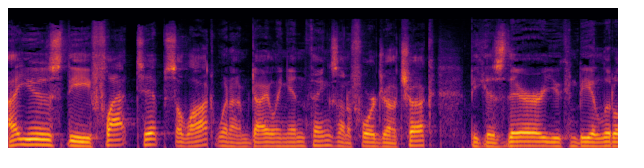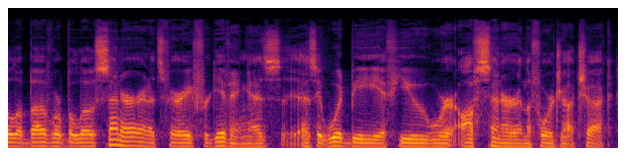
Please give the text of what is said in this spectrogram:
I use the flat tips a lot when I'm dialing in things on a four-jaw chuck because there you can be a little above or below center and it's very forgiving as, as it would be if you were off-center in the four-jaw chuck.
